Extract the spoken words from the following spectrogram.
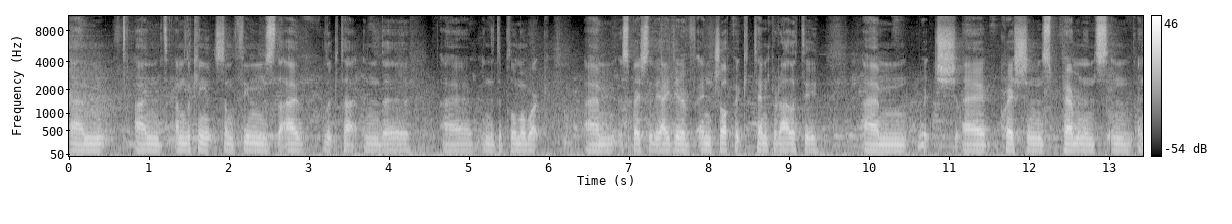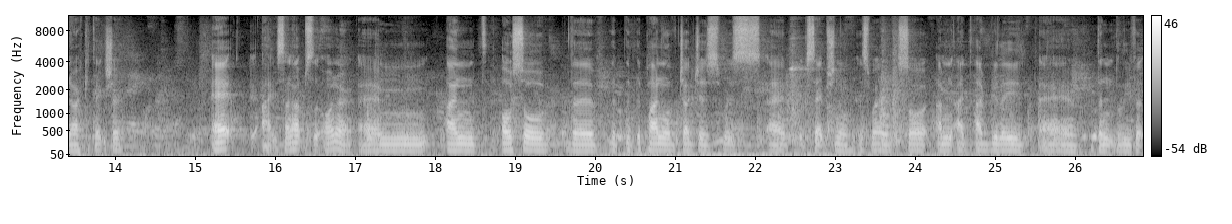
Um, and I'm looking at some themes that I've looked at in the uh, in the diploma work, um, especially the idea of entropic temporality, um, which uh, questions permanence in, in architecture. Uh, it's an absolute honour, um, and also the, the, the panel of judges was uh, exceptional as well. So I mean, I, I really uh, didn't believe it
